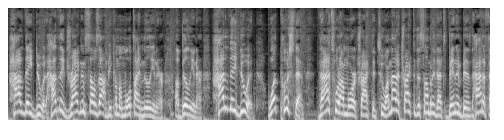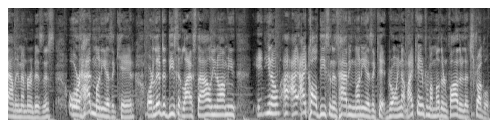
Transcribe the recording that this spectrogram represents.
How did they do it? How did they drag themselves out and become a multi-millionaire? Millionaire, a billionaire. How did they do it? What pushed them? That's what I'm more attracted to. I'm not attracted to somebody that's been in business, had a family member in business, or had money as a kid, or lived a decent lifestyle. You know, I mean, it, you know, I, I call decent as having money as a kid growing up. I came from a mother and father that struggled.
